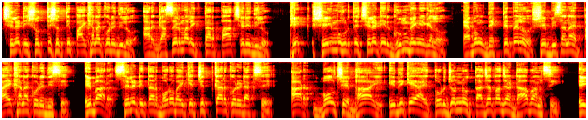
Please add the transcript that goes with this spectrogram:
ছেলেটি সত্যি সত্যি পায়খানা করে দিল, আর গাছের মালিক তার পা ছেড়ে দিল। ঠিক সেই মুহূর্তে ছেলেটির ঘুম ভেঙে গেল এবং দেখতে পেল সে বিছানায় পায়খানা করে দিছে। এবার ছেলেটি তার বড় ভাইকে চিৎকার করে ডাকছে। আর বলছে, ভাই, এদিকে আয়, তোর জন্য তাজা তাজা ডাব আনছি। এই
